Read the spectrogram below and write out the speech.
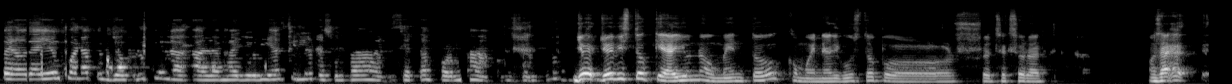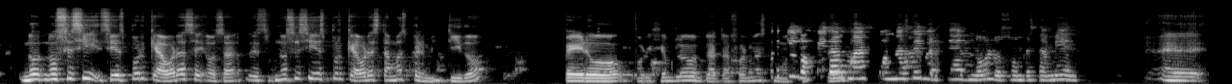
pero de ahí en fuera, pues yo creo que a la mayoría sí le resulta de cierta forma. Yo, yo he visto que hay un aumento como en el gusto por el sexo oral. O sea, no, no sé si, si es porque ahora se, o sea, no sé si es porque ahora está más permitido, pero por ejemplo en plataformas como... lo pidan más con más libertad, ¿no? Los hombres también. Eh,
